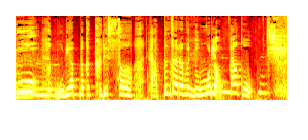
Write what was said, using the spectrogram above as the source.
뭐? 우리 아빠가 그랬어. 나쁜 사람은 눈물이 없다고. 치.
